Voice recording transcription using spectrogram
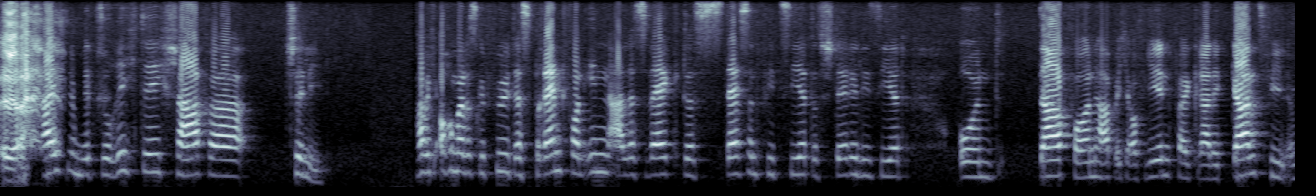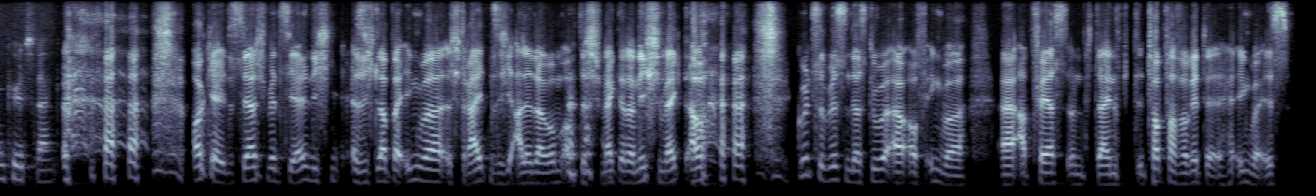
Ja. Das gleiche mit so richtig scharfer Chili. Habe ich auch immer das Gefühl, das brennt von innen alles weg, das desinfiziert, das sterilisiert und davon habe ich auf jeden Fall gerade ganz viel im Kühlschrank. okay, das ist sehr speziell. Nicht, also ich glaube, bei Ingwer streiten sich alle darum, ob das schmeckt oder nicht schmeckt. Aber gut zu wissen, dass du äh, auf Ingwer äh, abfährst und dein Top-Favorit Ingwer ist.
